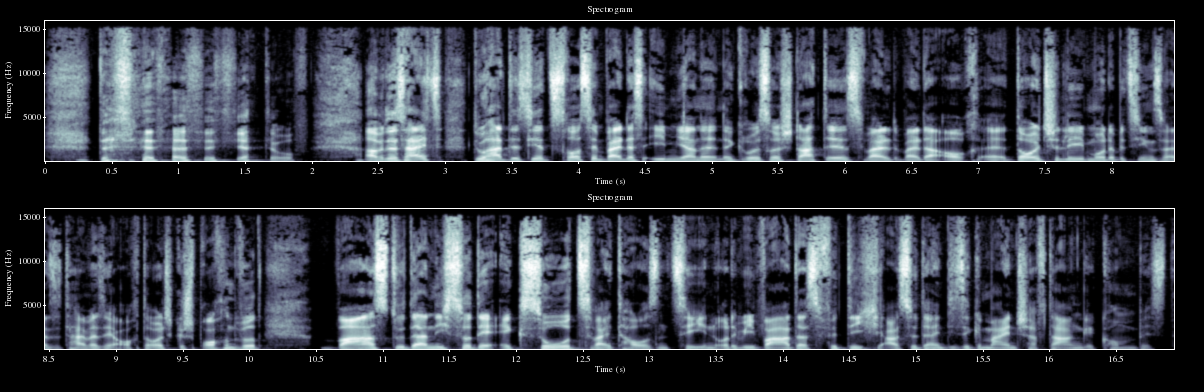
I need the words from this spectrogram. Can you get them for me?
Das, das, ist ja doof. Aber das heißt, du hattest jetzt trotzdem, weil das eben ja eine, eine größere Stadt ist, weil, weil da auch äh, Deutsche leben oder beziehungsweise teilweise ja auch Deutsch gesprochen wird, warst du da nicht so der Exot 2010 oder wie war das für dich, als du da in diese Gemeinschaft da angekommen bist?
